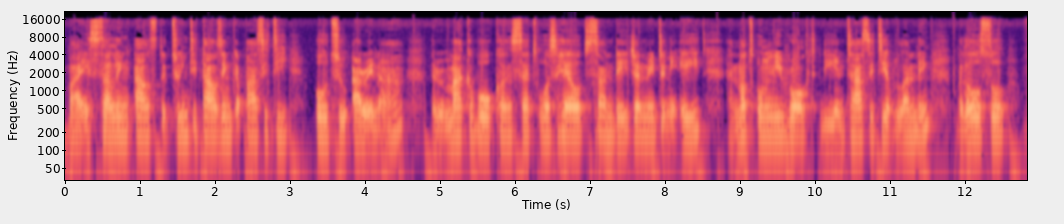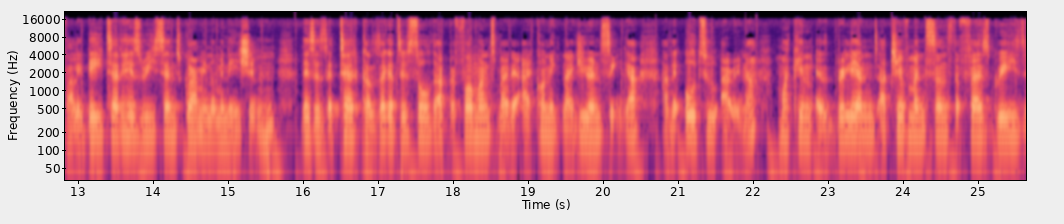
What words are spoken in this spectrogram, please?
by selling out the 20,000 capacity O2 Arena. The remarkable concert was held Sunday, January 28, and not only rocked the entire city of London, but also validated his recent Grammy nomination. This is the third consecutive sold out performance by the iconic Nigerian singer at the O2 Arena, marking a brilliant achievement since the first grace,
